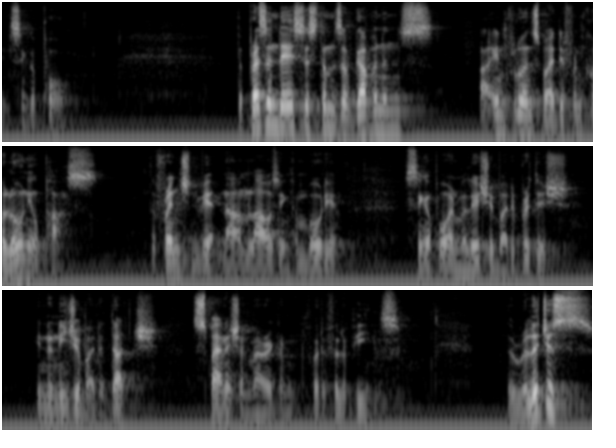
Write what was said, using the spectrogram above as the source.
in Singapore. The present day systems of governance are influenced by different colonial pasts the French in Vietnam, Laos and Cambodia, Singapore and Malaysia by the British, Indonesia by the Dutch, Spanish and American for the Philippines. The religious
